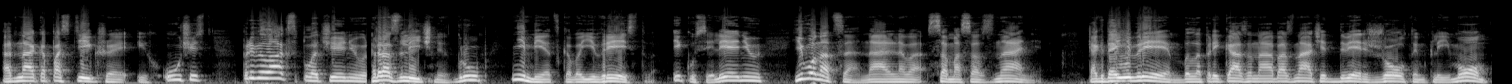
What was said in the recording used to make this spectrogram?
Однако постигшая их участь привела к сплочению различных групп немецкого еврейства и к усилению его национального самосознания. Когда евреям было приказано обозначить дверь желтым клеймом,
